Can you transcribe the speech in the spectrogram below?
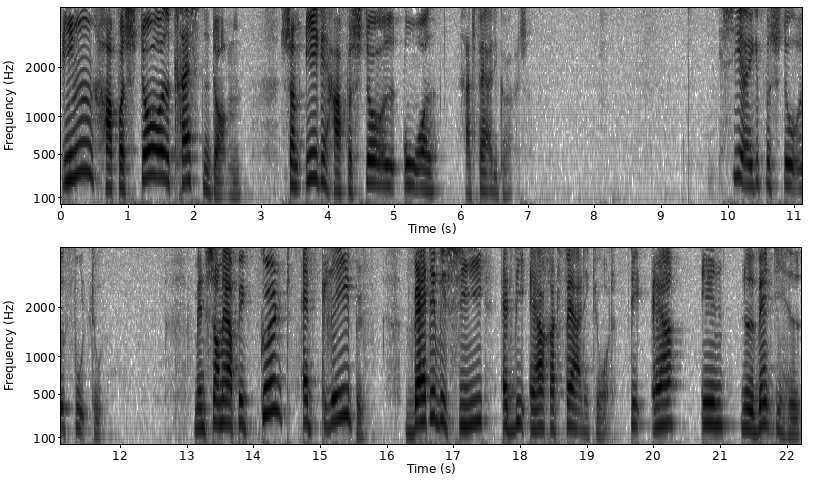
ingen har forstået kristendommen, som ikke har forstået ordet retfærdiggørelse. Jeg siger ikke forstået fuldt ud, men som er begyndt at gribe, hvad det vil sige, at vi er retfærdiggjort. Det er en nødvendighed,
